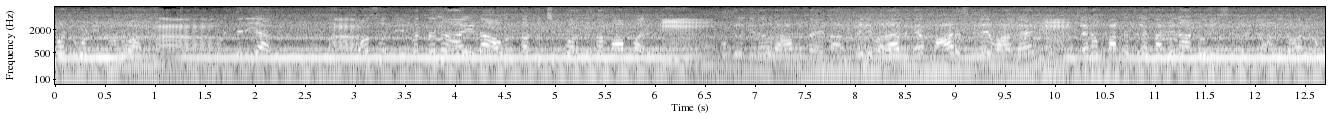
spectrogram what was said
போட்டு ஓட்டிட்டு வருவாங்க. உங்களுக்கு தெரியாது. மோசம் விபத்துன்னு ஆகிட்டா அவர் தப்பிச்சு போகிறதுக்கு தான் பார்ப்பாரு உங்களுக்கு ஏதோ ஒரு ஆபத்து ஆகிட்டா அந்த மாரி வராதுங்க. ஃபாரஸ்ட்லேயே வாங்க. இல்லைன்னா பக்கத்தில் தமிழ்நாடு டூரிசம் இருக்கு. அதில் வரலாம்.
